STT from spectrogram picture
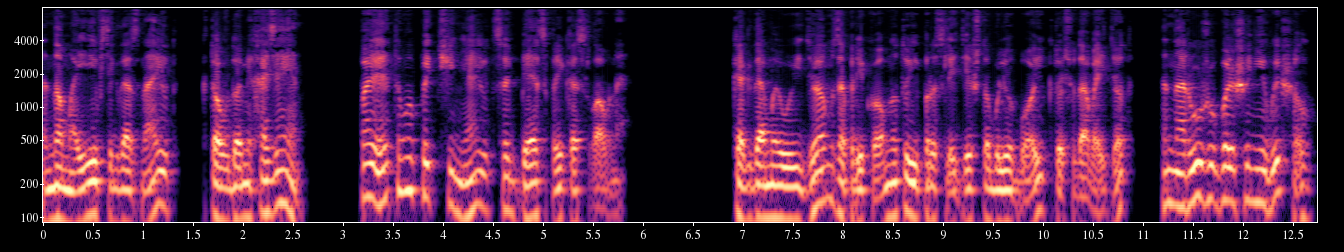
Но мои всегда знают, кто в доме хозяин, поэтому подчиняются беспрекословно. Когда мы уйдем, запри комнату и проследи, чтобы любой, кто сюда войдет, наружу больше не вышел.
